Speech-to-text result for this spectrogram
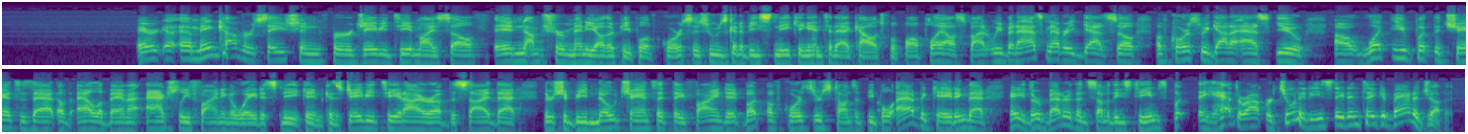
Eric, a main conversation for JVT and myself, and I'm sure many other people, of course, is who's going to be sneaking into that college football playoff spot. We've been asking every guest, so of course we got to ask you, uh, what do you put the chances at of Alabama actually finding a way to sneak in? Because JVT and I are of the side that there should be no chance that they find it, but of course there's tons of people advocating that hey, they're better than some of these teams, but they had their opportunities, they didn't take advantage of it.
